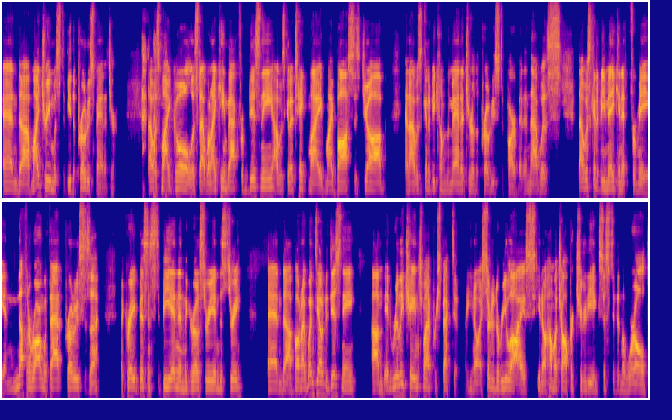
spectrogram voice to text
and uh, my dream was to be the produce manager. That was my goal. Is that when I came back from Disney, I was going to take my my boss's job and I was going to become the manager of the produce department, and that was that was going to be making it for me. And nothing wrong with that. Produce is a a great business to be in in the grocery industry. And uh, but when I went down to Disney, um, it really changed my perspective. You know, I started to realize, you know, how much opportunity existed in the world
